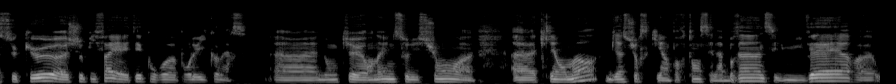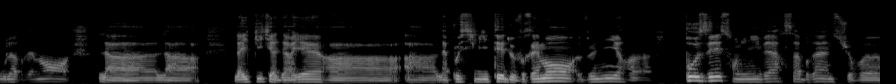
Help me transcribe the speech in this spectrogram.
ce que Shopify a été pour, pour le e-commerce. Donc, on a une solution clé en main. Bien sûr, ce qui est important, c'est la brand, c'est l'univers, où là, vraiment, la, la, l'IP qui a derrière a, la possibilité de vraiment venir poser son univers, sa brand sur euh,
